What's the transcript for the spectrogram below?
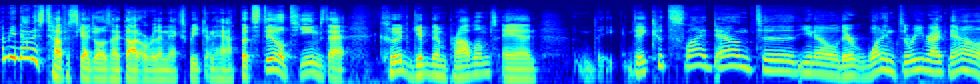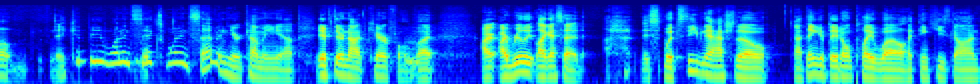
I mean, not as tough a schedule as I thought over the next week and a half, but still teams that could give them problems and they, they could slide down to, you know, they're one and three right now. They could be one and six, one and seven here coming up if they're not careful. But I, I really, like I said, this, with Steve Nash, though, I think if they don't play well, I think he's gone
